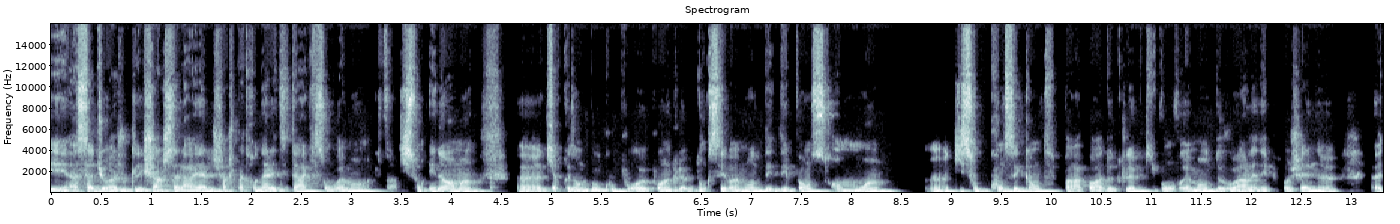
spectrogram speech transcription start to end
Et à ça, tu rajoutes les charges salariales, les charges patronales, etc., qui sont vraiment, enfin, qui sont énormes, hein, euh, qui représentent beaucoup pour, pour un club. Donc, c'est vraiment des dépenses en moins euh, qui sont conséquentes par rapport à d'autres clubs qui vont vraiment devoir l'année prochaine euh,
